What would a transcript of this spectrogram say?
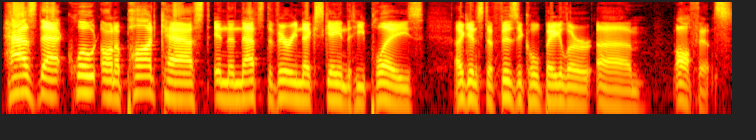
has that quote on a podcast, and then that's the very next game that he plays against a physical Baylor um, offense.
